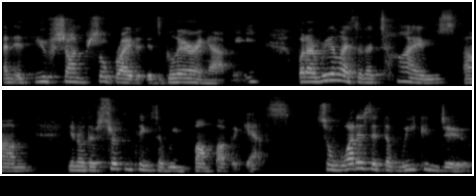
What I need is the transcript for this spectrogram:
and it, you've shone so bright, it's glaring at me. But I realize that at times, um, you know, there's certain things that we bump up against. So what is it that we can do?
